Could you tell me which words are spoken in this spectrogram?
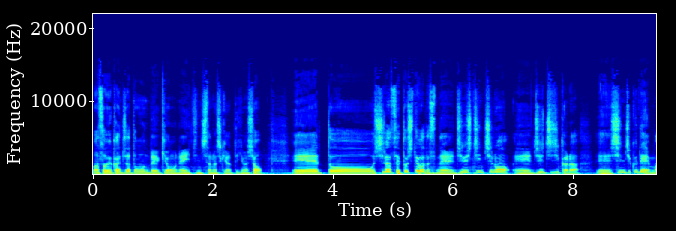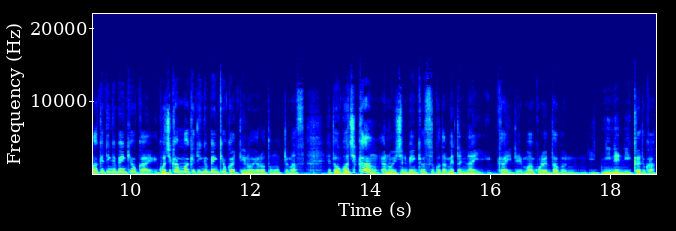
まあそういう感じだと思うんで、今日もね、一日楽しくやっていきましょう。えー、っと、お知らせとしてはですね、17日の、えー、11時から、えー、新宿でマーケティング勉強会、5時間マーケティング勉強会っていうのをやろうと思ってます。えっと、5時間、あの、一緒に勉強することはめったにない会で、まあこれ多分2年に1回とか、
